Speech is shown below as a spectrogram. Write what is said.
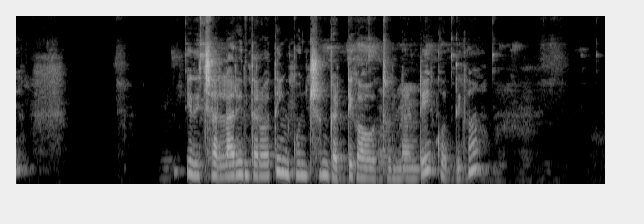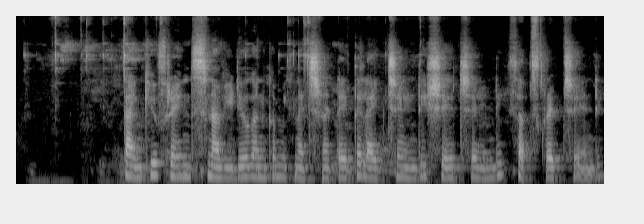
ఇది చల్లారిన తర్వాత ఇంకొంచెం గట్టిగా అవుతుందండి కొద్దిగా. థ్యాంక్ యూ ఫ్రెండ్స్ నా వీడియో కనుక మీకు నచ్చినట్టయితే లైక్ చేయండి షేర్ చేయండి సబ్స్క్రైబ్ చేయండి.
